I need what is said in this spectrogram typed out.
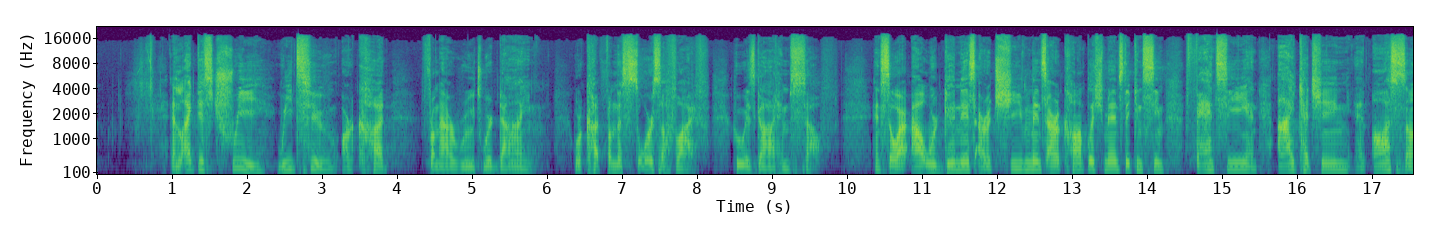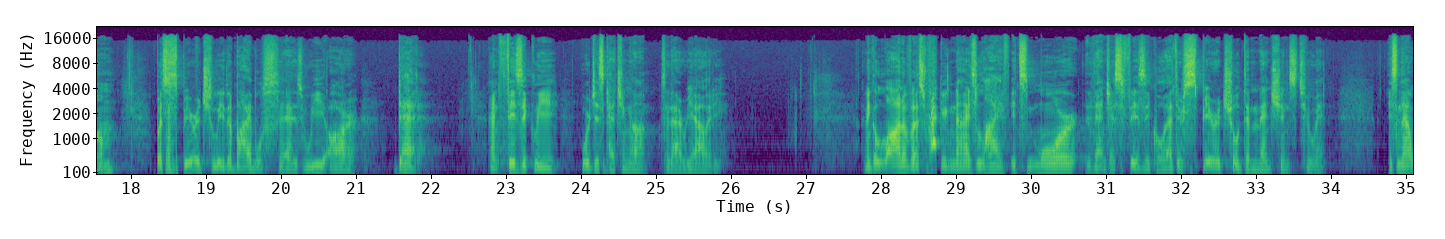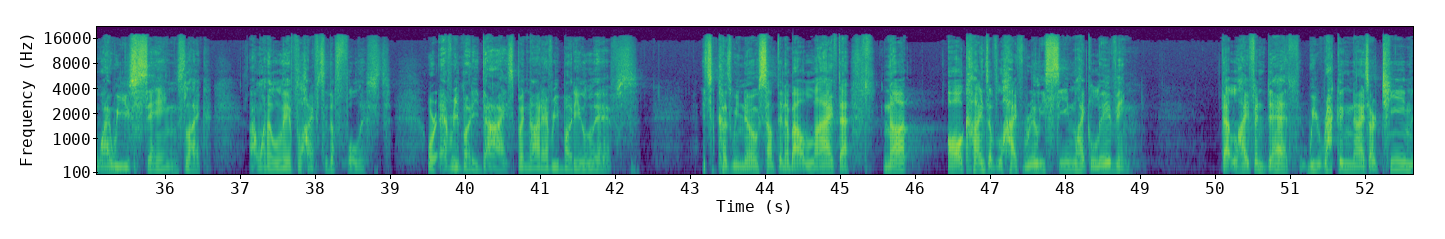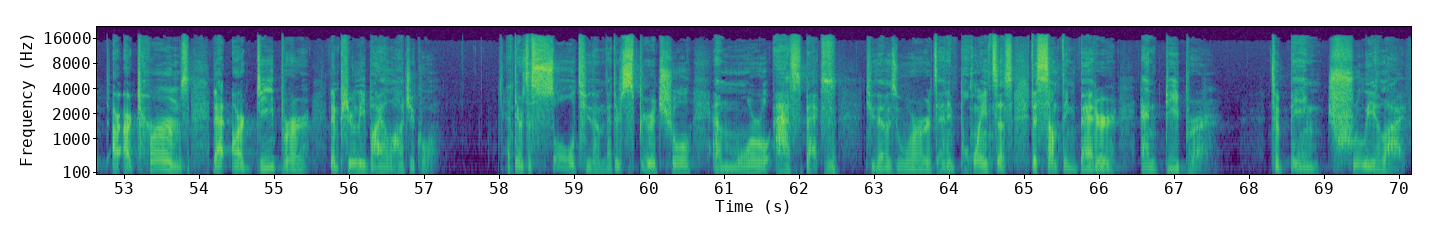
And like this tree, we too are cut from our roots. We're dying. We're cut from the source of life who is God Himself. And so, our outward goodness, our achievements, our accomplishments, they can seem fancy and eye catching and awesome. But spiritually, the Bible says we are dead. And physically, we're just catching up to that reality. I think a lot of us recognize life, it's more than just physical, that there's spiritual dimensions to it. Isn't that why we use sayings like, I want to live life to the fullest. Or everybody dies, but not everybody lives. It's because we know something about life that not all kinds of life really seem like living. That life and death, we recognize our team, our, our terms that are deeper than purely biological. That there's a soul to them, that there's spiritual and moral aspects to those words. And it points us to something better and deeper to being truly alive.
